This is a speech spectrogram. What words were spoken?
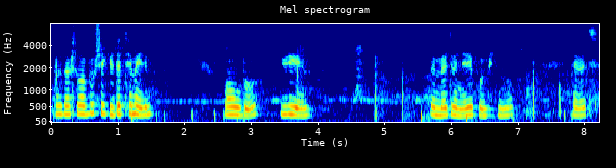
Arkadaşlar bu şekilde temelim. Oldu. Yürüyelim. Ve merdiveni nereye koymuştum ben? Evet.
